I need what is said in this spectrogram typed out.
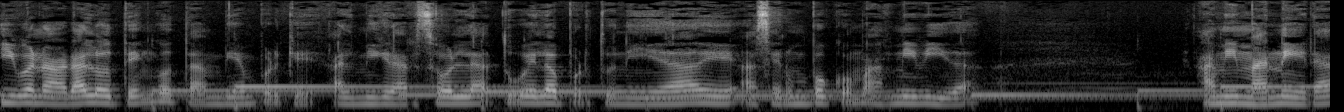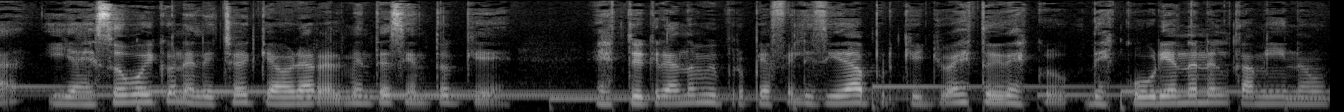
y bueno, ahora lo tengo también porque al migrar sola tuve la oportunidad de hacer un poco más mi vida a mi manera y a eso voy con el hecho de que ahora realmente siento que estoy creando mi propia felicidad porque yo estoy descubriendo en el camino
